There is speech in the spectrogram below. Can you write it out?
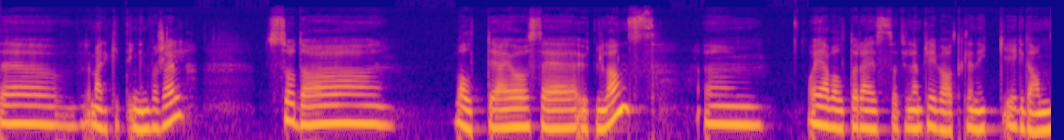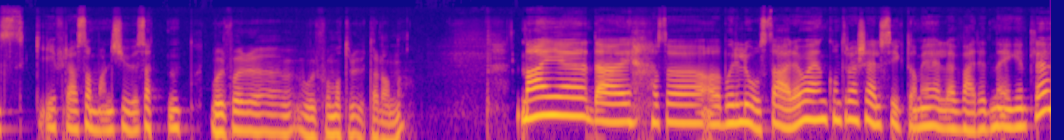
det, det merket ingen forskjell. Så da valgte jeg å se utenlands. Um, og jeg valgte å reise til en privat klinikk i Gdansk fra sommeren 2017. Hvorfor, eh, hvorfor måtte du ut av landet? Nei, det er, altså, borreliose er jo en kontroversiell sykdom i hele verden, egentlig.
